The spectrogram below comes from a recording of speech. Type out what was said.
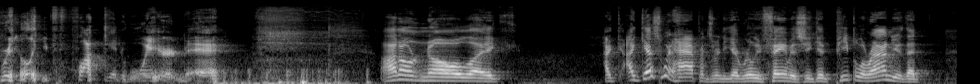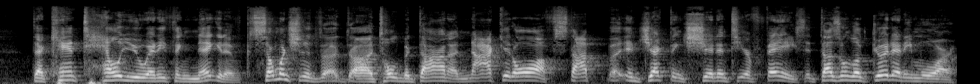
really fucking weird, man. I don't know, like, I, I guess what happens when you get really famous, you get people around you that that can't tell you anything negative. Someone should have uh, uh, told Madonna, knock it off, stop uh, injecting shit into your face. It doesn't look good anymore.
